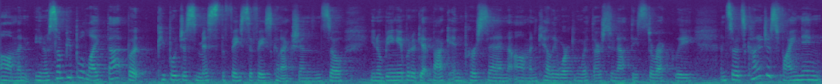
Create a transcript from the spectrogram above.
um, and you know some people like that but people just miss the face-to-face connections. And so you know being able to get back in person um, and kelly working with our student athletes directly. And so it's kind of just finding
